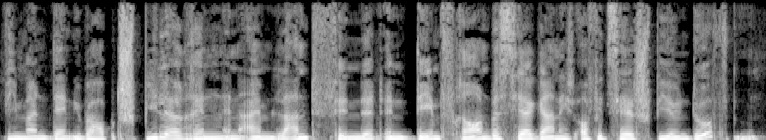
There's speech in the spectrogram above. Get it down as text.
wie man denn überhaupt Spielerinnen in einem Land findet, in dem Frauen bisher gar nicht offiziell spielen durften.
